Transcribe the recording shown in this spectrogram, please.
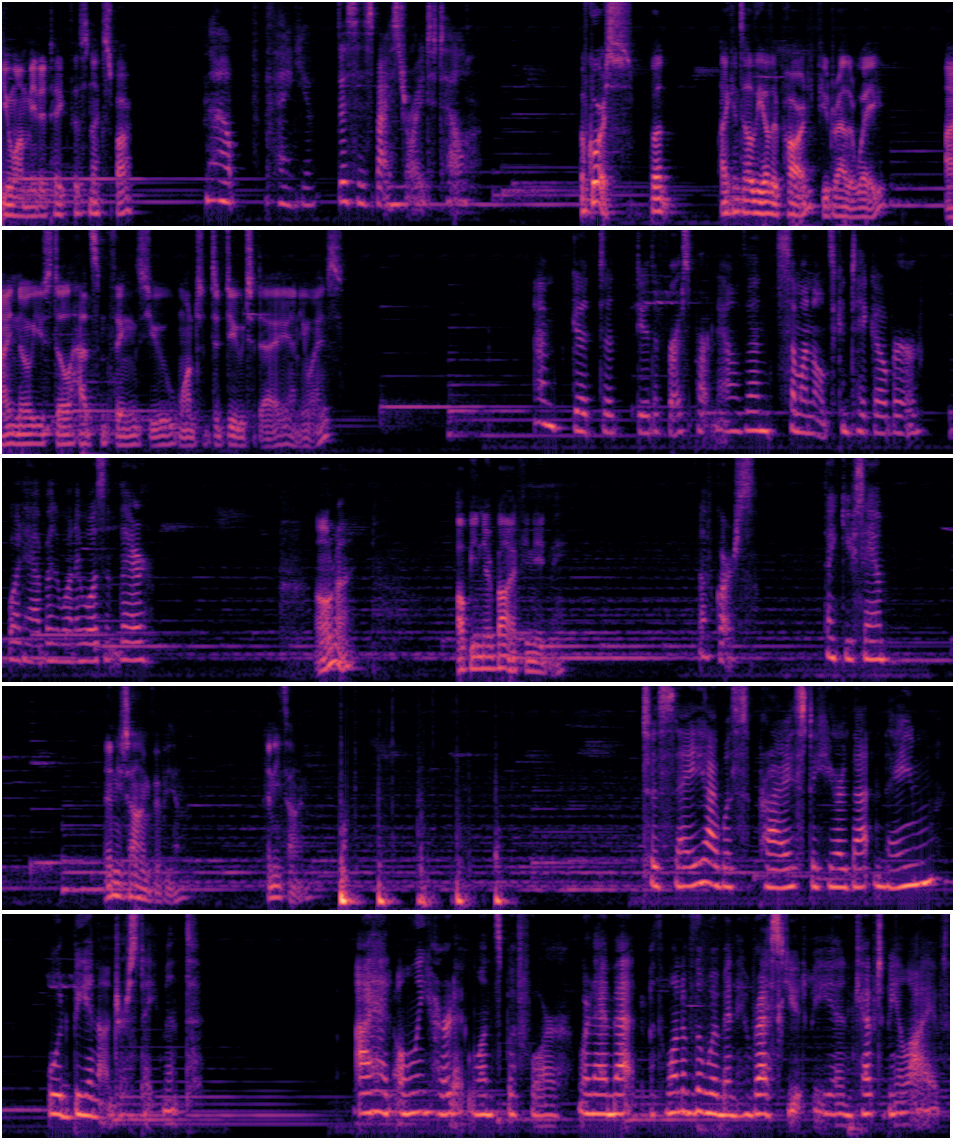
Do you want me to take this next part? No, thank you. This is my story to tell. Of course, but I can tell the other part if you'd rather wait. I know you still had some things you wanted to do today, anyways. I'm good to do the first part now, then someone else can take over what happened when I wasn't there. Alright. I'll be nearby if you need me. Of course. Thank you, Sam. Anytime, Vivienne. Anytime. To say I was surprised to hear that name would be an understatement. I had only heard it once before when I met with one of the women who rescued me and kept me alive.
